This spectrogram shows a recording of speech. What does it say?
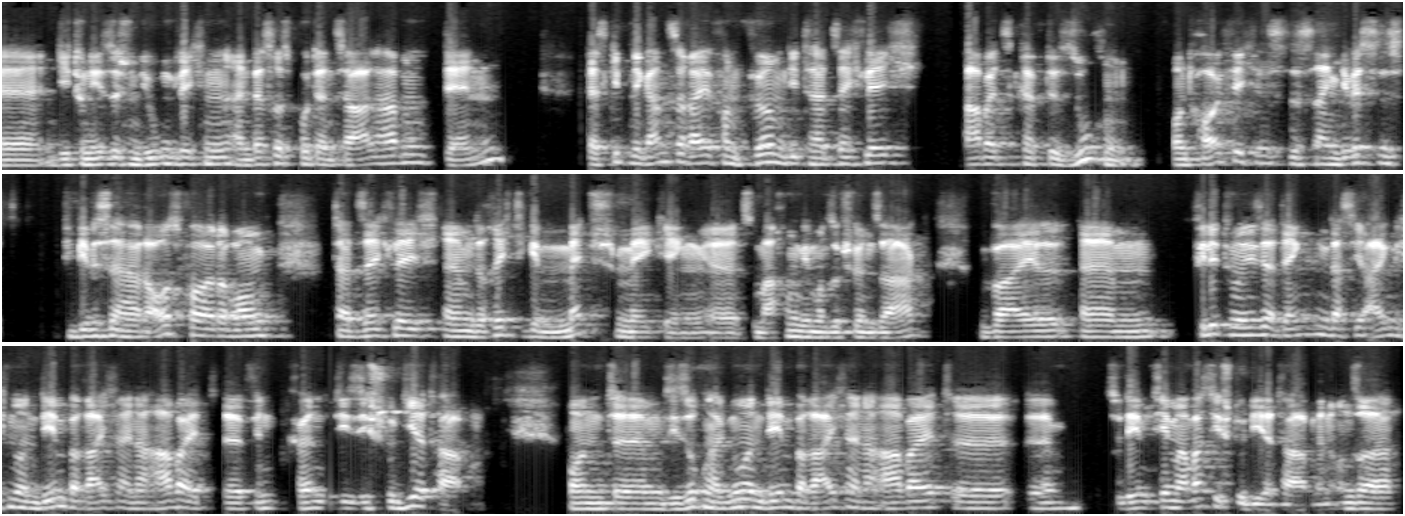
äh, die tunesischen Jugendlichen ein besseres Potenzial haben, denn es gibt eine ganze Reihe von Firmen, die tatsächlich Arbeitskräfte suchen. Und häufig ist es ein gewisses, die gewisse Herausforderung, tatsächlich ähm, das richtige Matchmaking äh, zu machen, wie man so schön sagt, weil ähm, viele Tunesier denken, dass sie eigentlich nur in dem Bereich eine Arbeit äh, finden können, die sie studiert haben. Und ähm, sie suchen halt nur in dem Bereich eine Arbeit äh, äh, zu dem Thema, was sie studiert haben. In unserer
